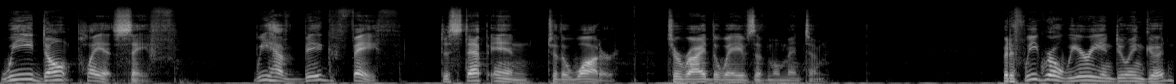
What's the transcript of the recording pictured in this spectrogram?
We don't play it safe. We have big faith to step in to the water to ride the waves of momentum. But if we grow weary in doing good,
